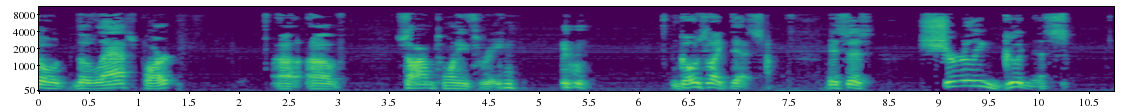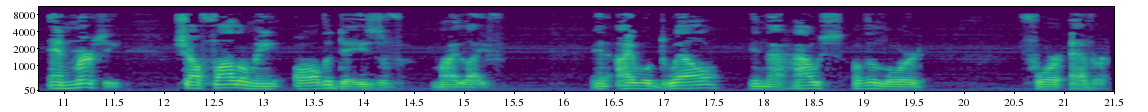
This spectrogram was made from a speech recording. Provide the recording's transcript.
So, the last part uh, of Psalm 23 goes like this It says, Surely goodness and mercy shall follow me all the days of my life, and I will dwell in the house of the Lord forever.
